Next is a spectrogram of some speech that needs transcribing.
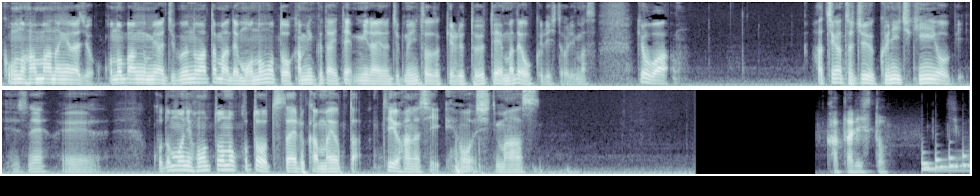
考のハンマー投げラジオ。この番組は自分の頭で物事を噛み砕いて未来の自分に届けるというテーマでお送りしております。今日は8月19日金曜日ですね。えー、子供に本当のことを伝えるか迷ったっていう話をしてます。カタリスト。思考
